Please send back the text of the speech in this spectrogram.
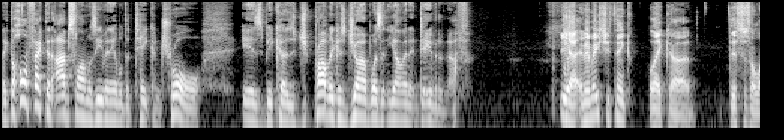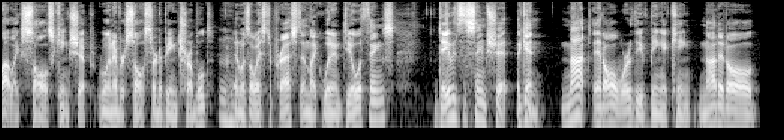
Like, the whole fact that Absalom was even able to take control is because, probably because Job wasn't yelling at David enough. Yeah, and it makes you think like uh, this is a lot like Saul's kingship. Whenever Saul started being troubled and was always depressed and like wouldn't deal with things, David's the same shit. Again, not at all worthy of being a king. Not at all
